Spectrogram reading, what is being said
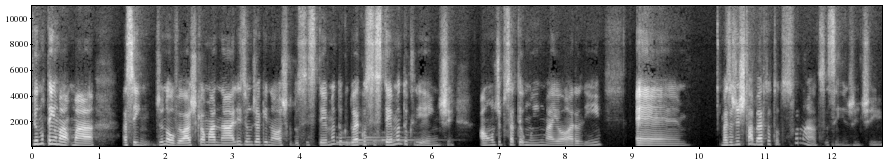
Eu não tenho uma, uma assim, de novo, eu acho que é uma análise, um diagnóstico do sistema, do, do ecossistema do cliente, aonde precisa ter um win maior ali, é, mas a gente está aberto a todos os formatos, assim, a gente,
